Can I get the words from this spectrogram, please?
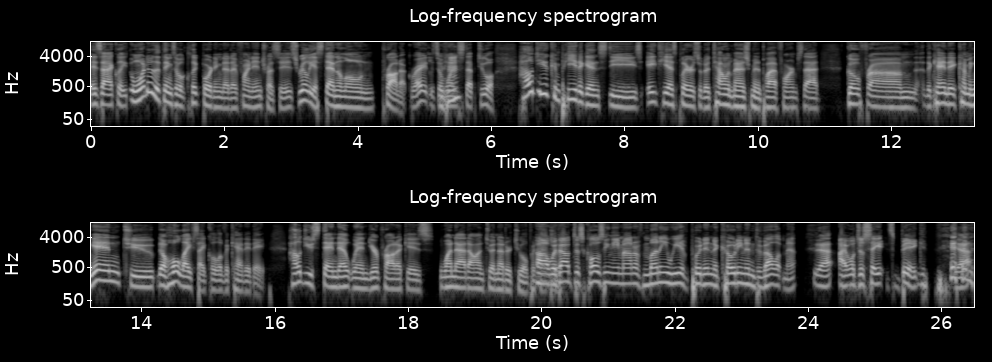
Exactly. One of the things about clickboarding that I find interesting is really a standalone product, right? It's a mm-hmm. one step tool. How do you compete against these ATS players or the talent management platforms that go from the candidate coming in to the whole life cycle of a candidate? How do you stand out when your product is one add on to another tool? Uh, without disclosing the amount of money we have put into coding and development, yeah, I will just say it's big. Yeah, and,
